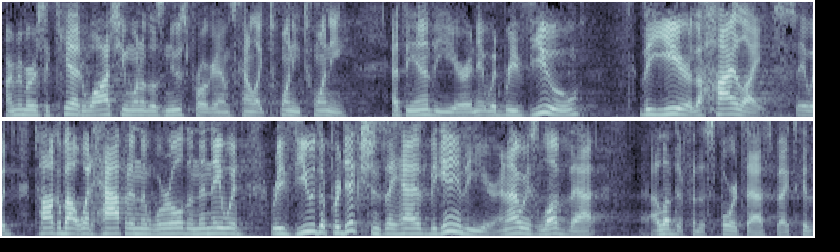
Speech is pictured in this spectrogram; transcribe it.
I remember as a kid watching one of those news programs, kind of like 2020, at the end of the year, and it would review the year, the highlights. It would talk about what happened in the world, and then they would review the predictions they had at the beginning of the year. And I always loved that. I loved it for the sports aspect because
